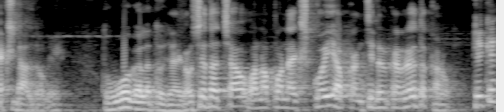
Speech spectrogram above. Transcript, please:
एक्स डाल दोगे। तो वो गलत हो जाएगा। उससे तो अच्छा हो वन अपॉन एक्स को ही आप कंसिडर कर रहे हो तो करो, ठीक है?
